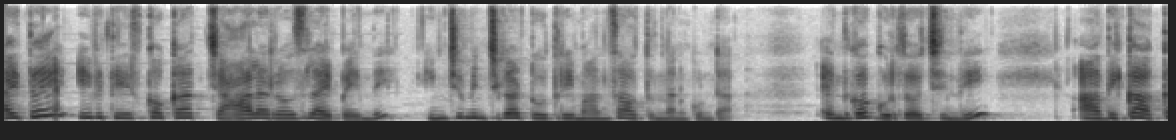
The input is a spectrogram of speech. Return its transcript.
అయితే ఇవి తీసుకోక చాలా రోజులు అయిపోయింది ఇంచుమించుగా టూ త్రీ మంత్స్ అవుతుంది అనుకుంటా ఎందుకో గుర్తొచ్చింది. అది కాక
